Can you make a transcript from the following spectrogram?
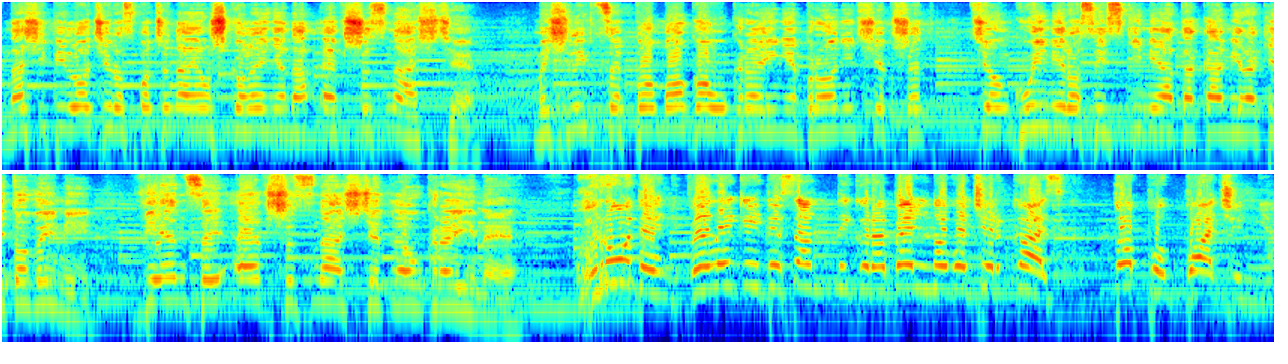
Nasi piloci rozpoczynają szkolenia na F-16. Myśliwce pomogą Ukrainie bronić się przed ciągłymi rosyjskimi atakami rakietowymi. Więcej F-16 dla Ukrainy. Грудень, великий десантний корабель Новочеркаськ. До побачення.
